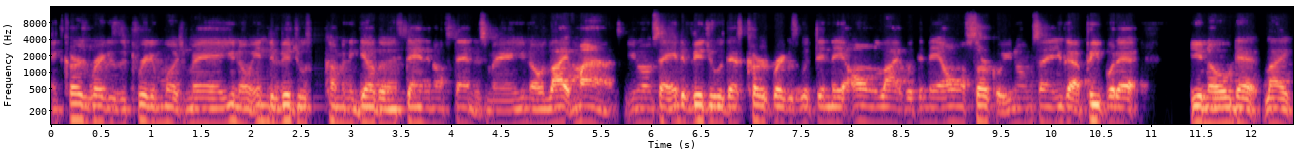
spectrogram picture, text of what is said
And Curse Breakers is pretty much, man, you know, individuals coming together and standing on standards, man, you know, like minds, you know what I'm saying? Individuals that's Curse Breakers within their own life, within their own circle, you know what I'm saying? You got people that, you know, that like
